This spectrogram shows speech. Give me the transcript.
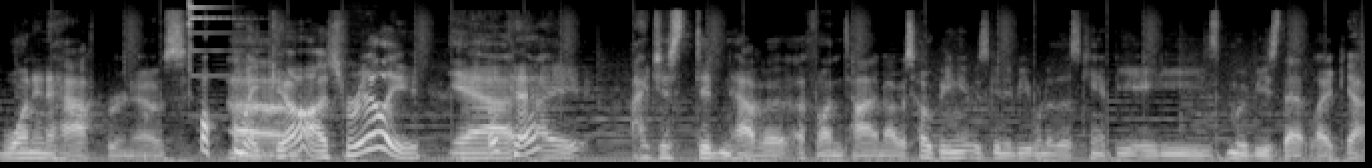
one and a half Brunos. Oh my Um, gosh, really? Yeah. Okay. I I just didn't have a, a fun time. I was hoping it was going to be one of those campy '80s movies that like, Yeah.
